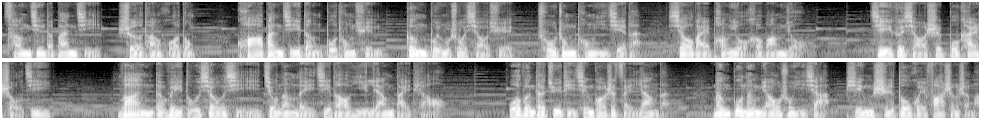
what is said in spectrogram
曾经的班级、社团活动、跨班级等不同群，更不用说小学、初中同一届的校外朋友和网友。几个小时不看手机。”万的未读消息就能累积到一两百条。我问他具体情况是怎样的，能不能描述一下平时都会发生什么？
